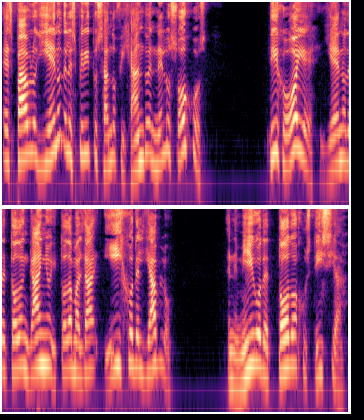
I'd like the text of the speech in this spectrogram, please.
es Pablo, lleno del Espíritu Santo, fijando en él los ojos, dijo, oye, lleno de todo engaño y toda maldad, hijo del diablo, enemigo de toda justicia,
